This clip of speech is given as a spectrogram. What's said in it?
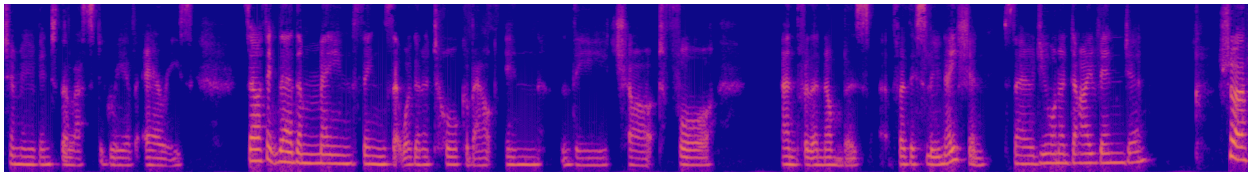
to move into the last degree of Aries. So I think they're the main things that we're going to talk about in the chart for and for the numbers for this lunation. So do you want to dive in, Jen? Sure.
